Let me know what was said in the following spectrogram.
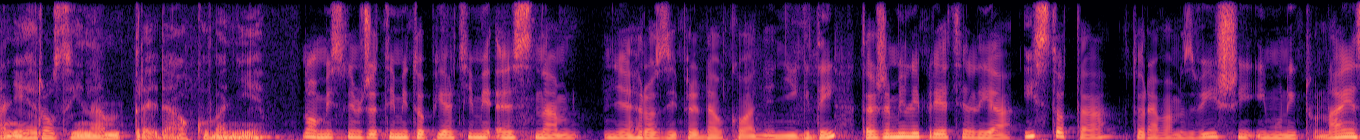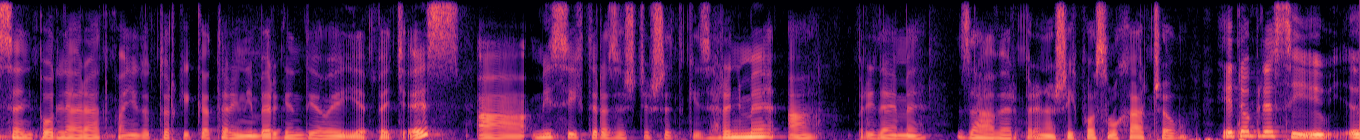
a nehrozí nám predávkovanie. No, myslím, že týmito piatimi S nám nehrozí predávkovanie nikdy. Takže, milí priatelia, istota, ktorá vám zvýši imunitu na jeseň podľa rád pani doktorky Kataríny Bergendiovej je 5S a my si ich teraz ešte všetky zhrňme a pridajme záver pre našich poslucháčov. Je dobre si e,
